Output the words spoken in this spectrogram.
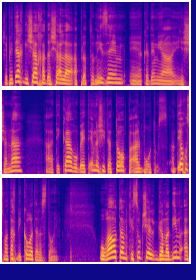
שפיתח גישה חדשה לאפלטוניזם, אה, אקדמיה ישנה, העתיקה, ובהתאם לשיטתו פעל ברוטוס. אנטיוכוס מתח ביקורת על הסטואים. הוא ראה אותם כסוג של גמדים על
